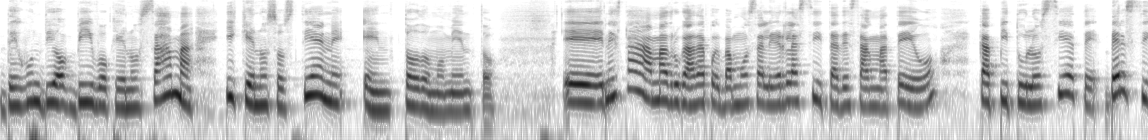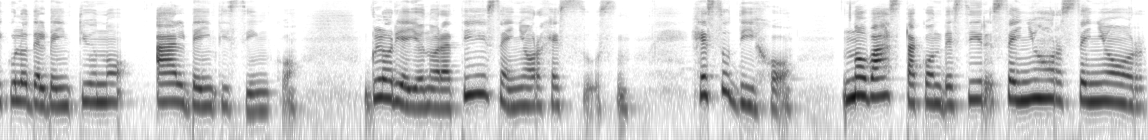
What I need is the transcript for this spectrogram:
de un Dios vivo que nos ama y que nos sostiene en todo momento. Eh, en esta madrugada pues vamos a leer la cita de San Mateo capítulo 7 versículos del 21 al 25. Gloria y honor a ti, Señor Jesús. Jesús dijo, no basta con decir Señor, Señor,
